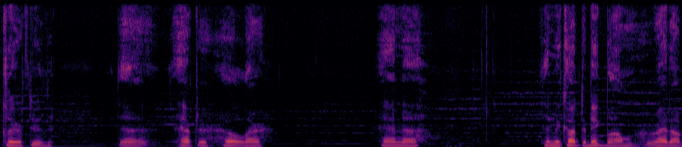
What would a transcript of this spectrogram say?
clear through the, the after hull there. And uh, then we caught the big bomb right up,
